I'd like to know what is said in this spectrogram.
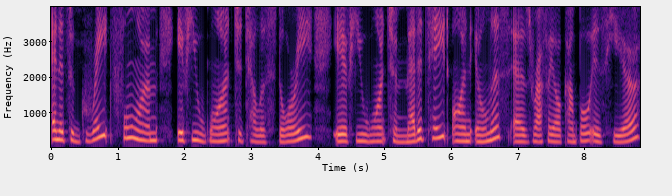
And it's a great form if you want to tell a story, if you want to meditate on illness, as Rafael Campo is here.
